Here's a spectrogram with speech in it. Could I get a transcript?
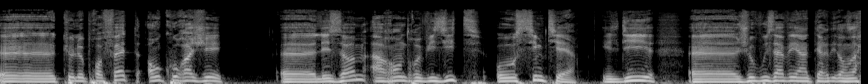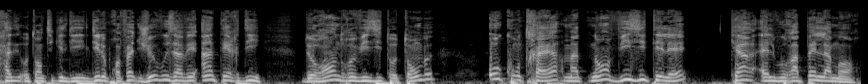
euh, que le prophète encourageait euh, les hommes à rendre visite au cimetière. Il dit, euh, je vous avais interdit, dans un hadith authentique, il dit, il dit le prophète, je vous avais interdit de rendre visite aux tombes. Au contraire, maintenant, visitez-les, car elles vous rappellent la mort.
